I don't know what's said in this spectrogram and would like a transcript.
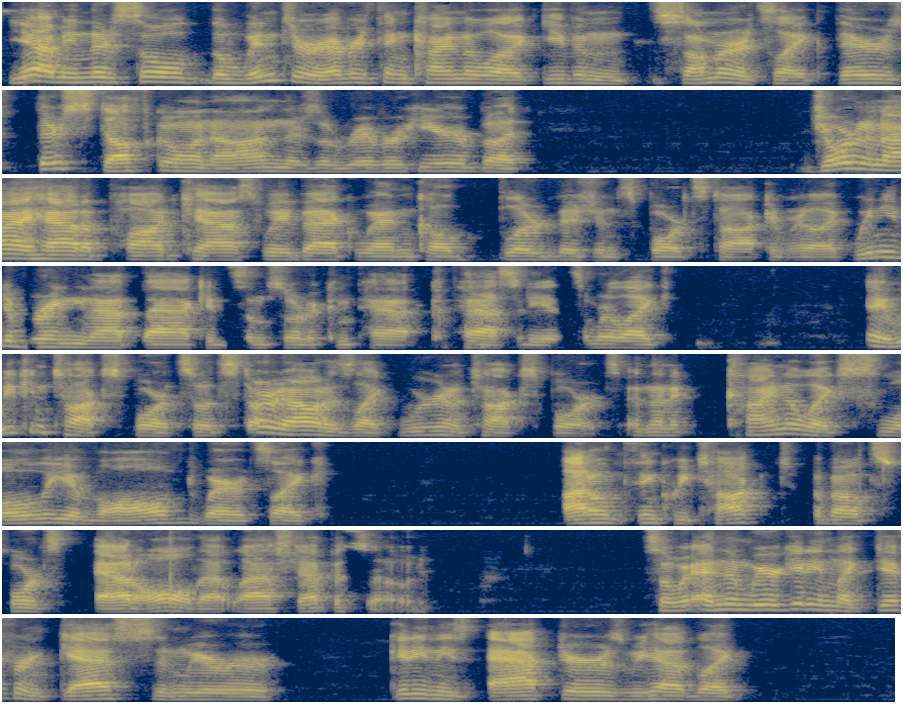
Yeah, I mean, there's so the winter, everything kind of like even summer. It's like there's there's stuff going on. There's a river here, but Jordan and I had a podcast way back when called Blurred Vision Sports Talk, and we are like, we need to bring that back in some sort of compa- capacity. And so we're like, hey, we can talk sports. So it started out as like we're going to talk sports, and then it kind of like slowly evolved where it's like, I don't think we talked about sports at all that last episode. So and then we were getting like different guests, and we were getting these actors. We had like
